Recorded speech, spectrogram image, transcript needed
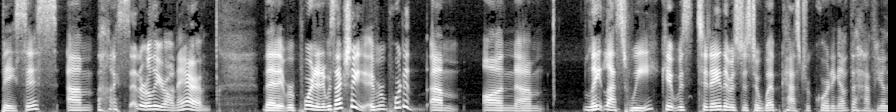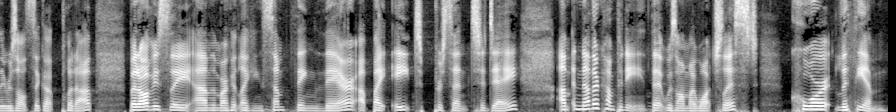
basis. Um, I said earlier on air that it reported. It was actually it reported um, on um, late last week. It was today. There was just a webcast recording of the half yearly results that got put up, but obviously um, the market liking something there, up by eight percent today. Um, another company that was on my watch list, Core Lithium.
